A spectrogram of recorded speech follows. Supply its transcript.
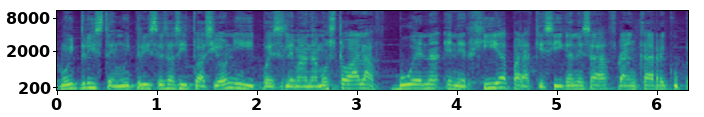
Muy triste, muy triste esa situación y pues le mandamos toda la buena energía para que sigan esa franca recuperación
